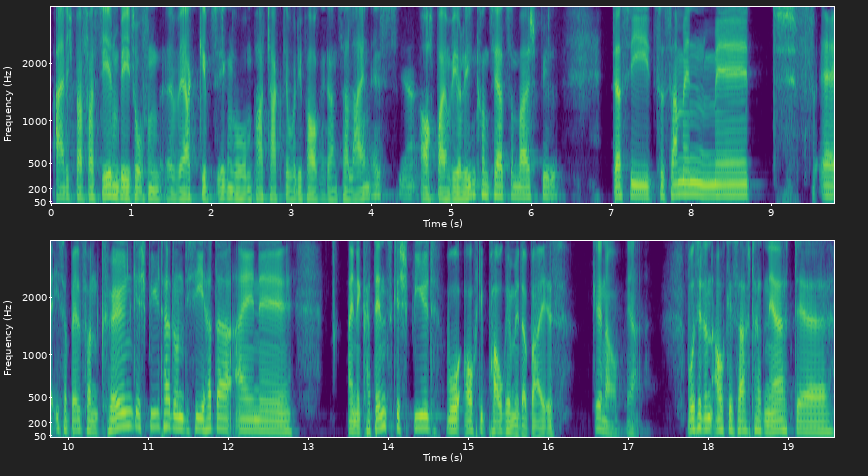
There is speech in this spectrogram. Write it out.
Eigentlich bei fast jedem Beethoven-Werk gibt es irgendwo ein paar Takte, wo die Pauke ganz allein ist. Ja. Auch beim Violinkonzert zum Beispiel. Dass sie zusammen mit äh, Isabel von Köln gespielt hat und sie hat da eine, eine Kadenz gespielt, wo auch die Pauke mit dabei ist. Genau, ja. Wo sie dann auch gesagt hat, ja, der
